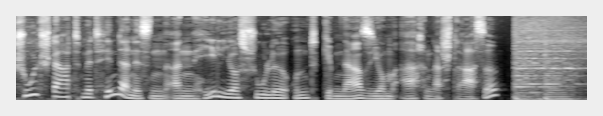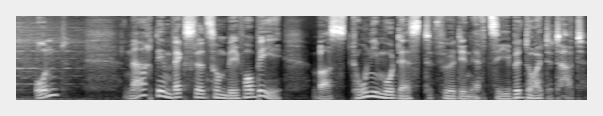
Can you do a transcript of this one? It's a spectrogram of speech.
Schulstart mit Hindernissen an Helios Schule und Gymnasium Aachener Straße. Und nach dem Wechsel zum BVB, was Toni Modest für den FC bedeutet hat.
